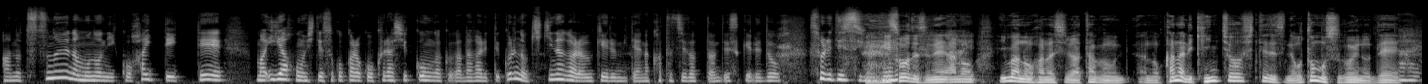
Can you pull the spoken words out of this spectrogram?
あの筒のようなものにこう入っていって、まあ、イヤホンしてそこからこうクラシック音楽が流れてくるのを聞きながら受けるみたいな形だったんですけれどそれですよね。そうですね。あの、はい、今のお話は多分あのかなり緊張してですね音もすごいので、はい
